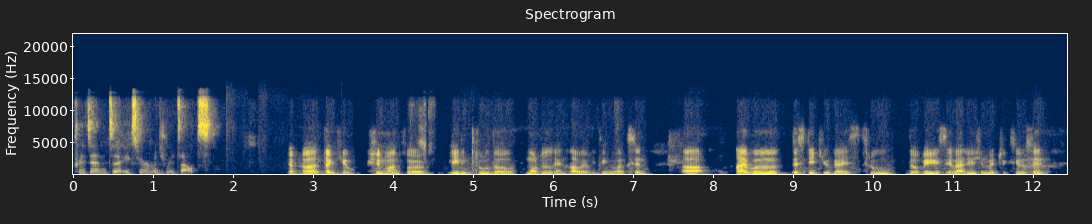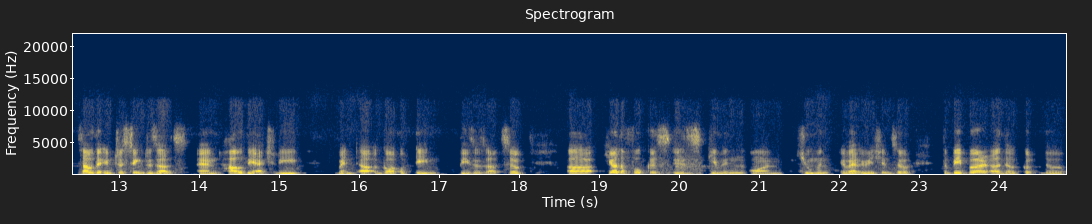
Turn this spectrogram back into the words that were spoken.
present the experiment results. Yeah, uh, thank you, Xinyuan, for leading through the model and how everything works. And uh, I will just take you guys through the various evaluation metrics used and some of the interesting results and how they actually went uh, got obtained these results. So uh, here the focus is given on human evaluation. So the paper, uh, the, the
